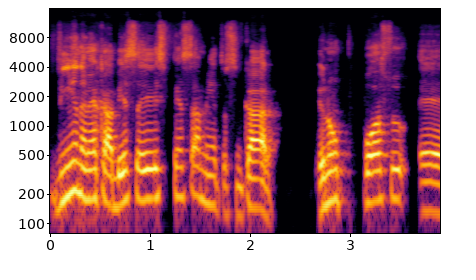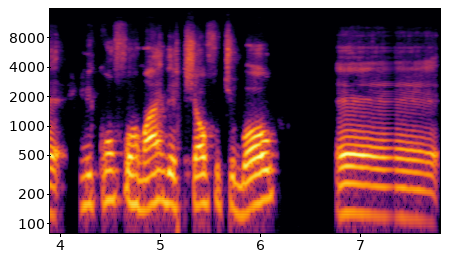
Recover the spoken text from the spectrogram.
vinha na minha cabeça esse pensamento, assim, cara, eu não posso é, me conformar em deixar o futebol é,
